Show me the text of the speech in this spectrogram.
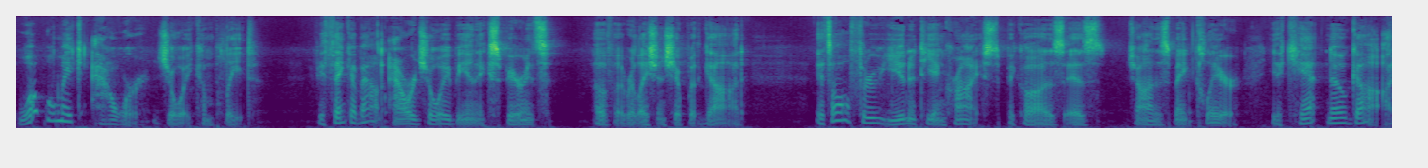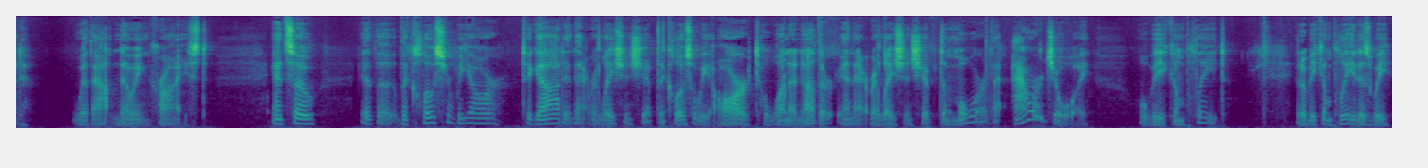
what will make our joy complete? If you think about our joy being an experience of a relationship with God, it's all through unity in Christ because, as John has made clear, you can't know God without knowing Christ. And so, eh, the, the closer we are to God in that relationship, the closer we are to one another in that relationship, the more that our joy will be complete. It'll be complete as we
